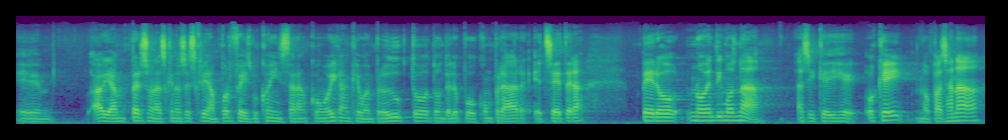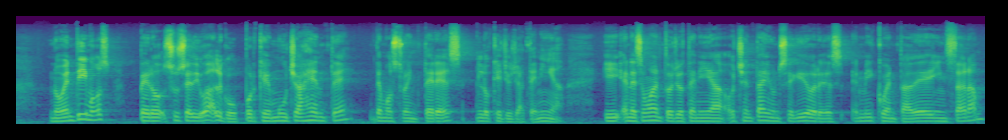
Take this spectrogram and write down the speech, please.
Eh, habían personas que nos escribían por Facebook o Instagram como, oigan, qué buen producto, dónde lo puedo comprar, etcétera. Pero no vendimos nada. Así que dije, ok, no pasa nada, no vendimos, pero sucedió algo porque mucha gente demostró interés en lo que yo ya tenía. Y en ese momento yo tenía 81 seguidores en mi cuenta de Instagram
